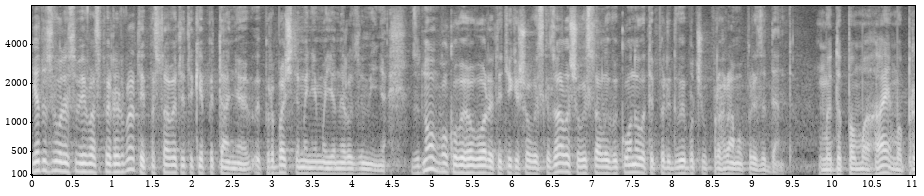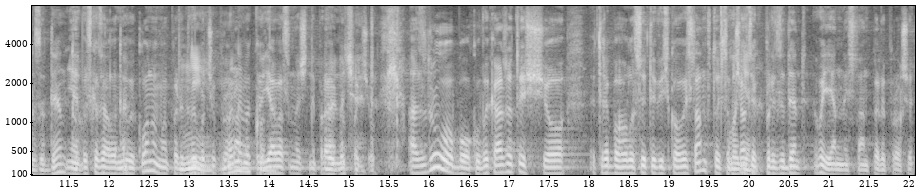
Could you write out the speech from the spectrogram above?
Я дозволю собі вас перервати і поставити таке питання. Пробачте мені моє нерозуміння. З одного боку, ви говорите, тільки що ви сказали, що ви стали виконувати передвиборчу програму президента. Ми допомагаємо президенту. Ні, ви сказали, ми виконуємо передвиборчу Ні, ми не програму. виконуємо. Я вас значить неправильно почув. А з другого боку, ви кажете, що треба оголосити військовий стан в той самий час, як президент воєнний стан, перепрошую,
